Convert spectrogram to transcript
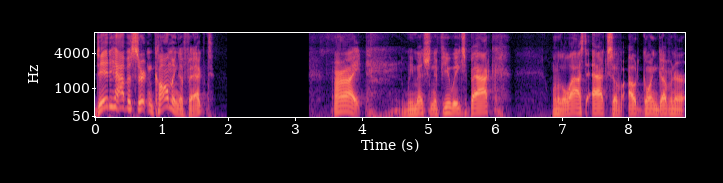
did have a certain calming effect. All right. We mentioned a few weeks back one of the last acts of outgoing Governor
